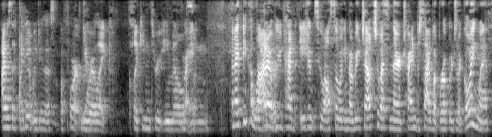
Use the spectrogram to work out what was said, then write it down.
I was like, why didn't we do this before? We Yeah. were like clicking through emails Right. and And I think a lot Whatever. of we've had agents who also you know reach out to us and they're trying to decide what brokerage they're going with,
